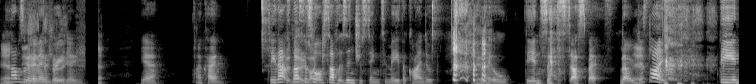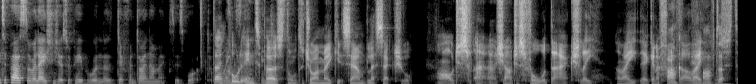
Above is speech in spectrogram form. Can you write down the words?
yeah. He loves a Yeah, bit of inbreeding. Yeah. Okay. See, that's But that's no, the sort of stuff that's interesting to me. The kind of Yeah. little the incest aspects. No, Yeah. just like the interpersonal relationships with people and the different dynamics is what. what Don't makes call it interesting. interpersonal to try and make it sound less sexual. Oh, just uh, actually, I'll just forward that. Actually, are they? They're gonna fuck, Af- are they? after- Just,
